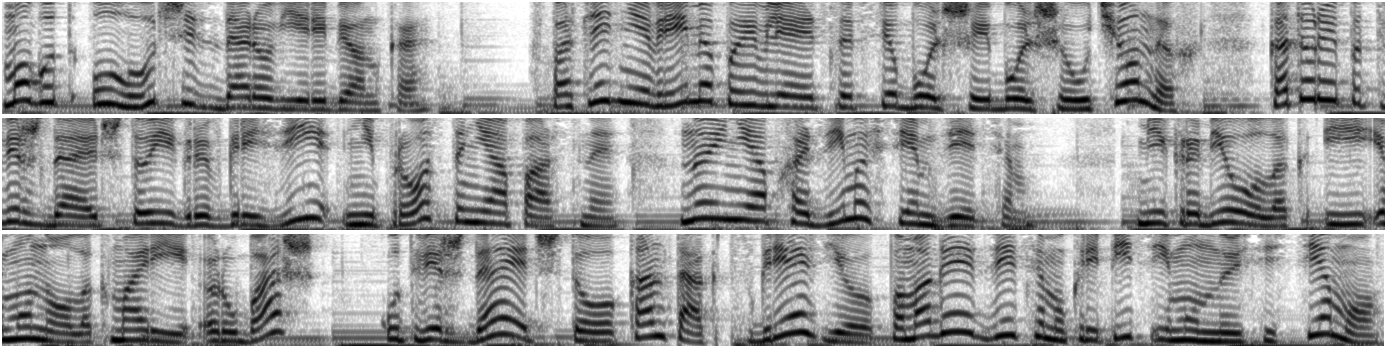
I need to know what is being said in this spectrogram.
могут улучшить здоровье ребенка. В последнее время появляется все больше и больше ученых, которые подтверждают, что игры в грязи не просто не опасны, но и необходимы всем детям. Микробиолог и иммунолог Мари Рубаш утверждает, что контакт с грязью помогает детям укрепить иммунную систему,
